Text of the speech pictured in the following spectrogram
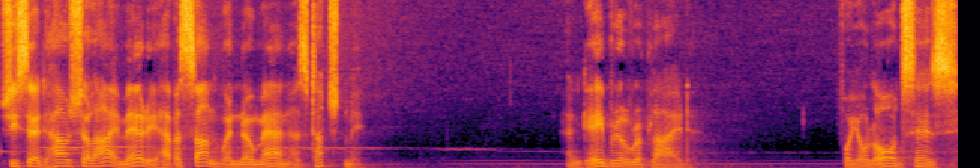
She said, How shall I, Mary, have a son when no man has touched me? And Gabriel replied, For your Lord says,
